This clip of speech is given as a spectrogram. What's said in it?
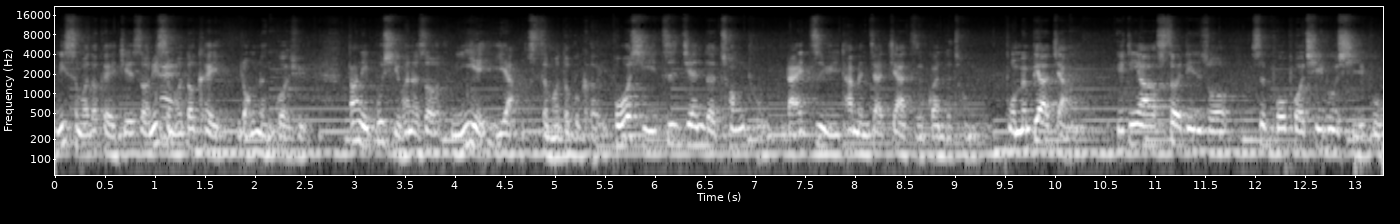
你什么都可以接受，你什么都可以容忍过去。当你不喜欢的时候，你也一样，什么都不可以。婆媳之间的冲突来自于他们在价值观的冲突。我们不要讲，一定要设定说是婆婆欺负媳妇，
